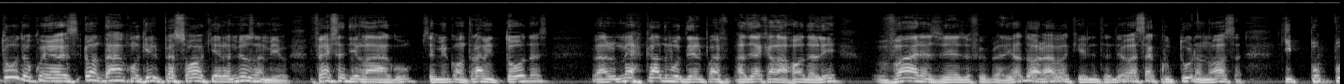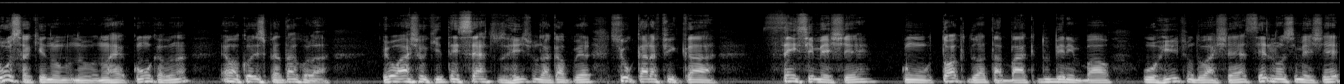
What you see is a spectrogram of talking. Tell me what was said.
tudo eu conheço. Eu andava com aquele pessoal que era meus amigos. Festa de largo, você me encontrava em todas. O mercado modelo para fazer aquela roda ali. Várias vezes eu fui para ali. Eu adorava aquilo, entendeu? Essa cultura nossa que pulsa aqui no, no, no recôncavo, né? É uma coisa espetacular. Eu acho que tem certos ritmos da capoeira. Se o cara ficar sem se mexer, com o toque do atabaque, do berimbau, o ritmo do axé, se ele não se mexer,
